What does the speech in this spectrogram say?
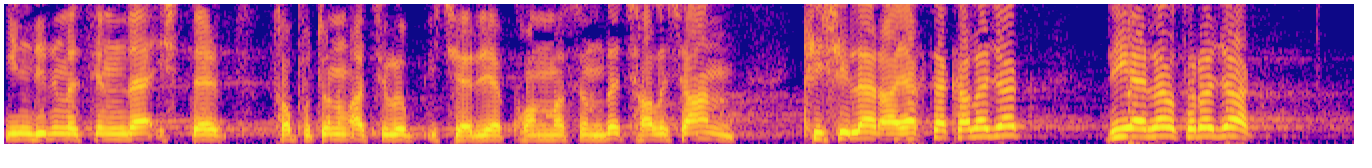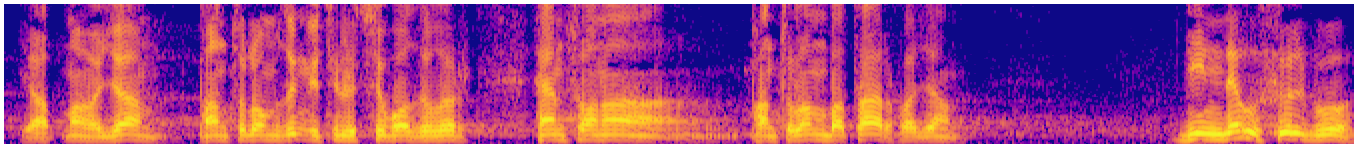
indirilmesinde işte taputunun açılıp içeriye konmasında çalışan kişiler ayakta kalacak. Diğerler oturacak. Yapma hocam. Pantolonumuzun ütülüsü bozulur. Hem sonra pantolon batar hocam. Dinde usul bu.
